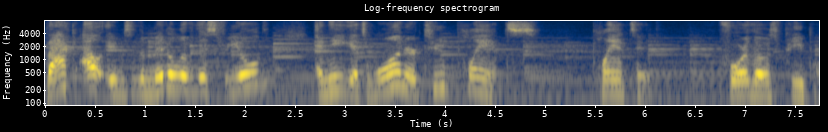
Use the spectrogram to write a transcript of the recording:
back out into the middle of this field, and he gets one or two plants planted for those people.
